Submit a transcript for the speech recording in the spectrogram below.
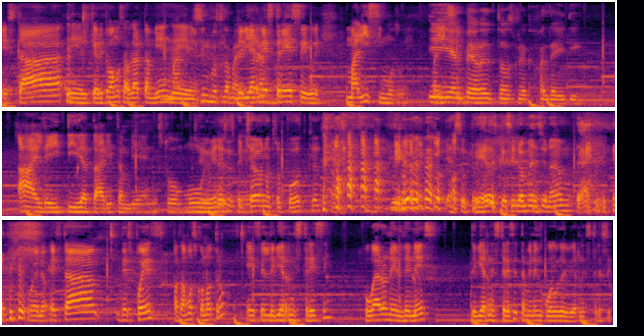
Está el que ahorita vamos a hablar también de, Malísimos la de. Viernes 13, güey. Malísimos, güey. Y el peor de todos creo que fue el de E.T. Ah, el de E.T. de Atari también. Estuvo muy. Si hubieras muy feo. escuchado en otro podcast, ya supieras que sí lo mencionamos. Bueno, está. Después pasamos con otro. Es el de Viernes 13. Jugaron el de NES de Viernes 13. También hay un juego de Viernes 13.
